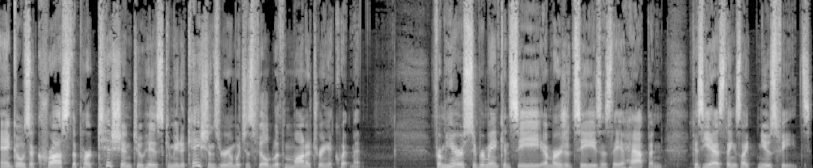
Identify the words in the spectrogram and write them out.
and goes across the partition to his communications room, which is filled with monitoring equipment. From here, Superman can see emergencies as they happen because he has things like news feeds.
